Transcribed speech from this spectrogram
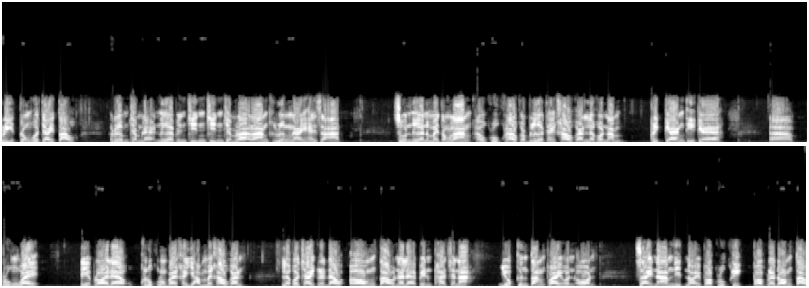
กรีดตรงหัวใจเต่า เริ่มชำแหละเนื้อเป็นชิ้นชิ้นชำระล้างเครื่องในให้สะอาด ส่วนเนื้อนั้นไม่ต้องล้าง เอาคลุกเคล้ากับเลือดให้เข้ากัน แล้วก็นำพริกแกงที่แกปรุงไว้เรียบร้อยแล้ว คลุกลงไปขยำไม่เข้ากัน แล้วก็ใช้กระดาอองเต่านั่นแหละเป็นภาชนะ ยกขึ้นตั้งไฟอ่อนๆ ใส่น้ำนิดหน่อยพอคลุกคลิก พอกระดองเต่า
